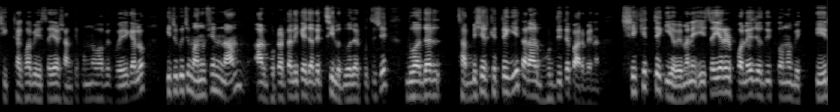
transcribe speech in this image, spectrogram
ঠিকঠাক ভাবে এসআইআর শান্তিপূর্ণভাবে হয়ে গেল। কিছু কিছু মানুষের নাম আর ভোটার তালিকায় যাদের ছিল দু হাজার পঁচিশে দু হাজার ছাব্বিশের ক্ষেত্রে গিয়ে তারা আর ভোট দিতে পারবে না। সেক্ষেত্রে কি হবে? মানে এসআইআর এর ফলে যদি কোনো ব্যক্তির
